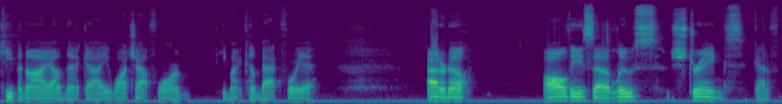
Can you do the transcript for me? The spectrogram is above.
keep an eye on that guy. You watch out for him. He might come back for you." I don't know. All these uh, loose strings. Got to f-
